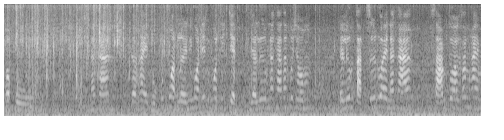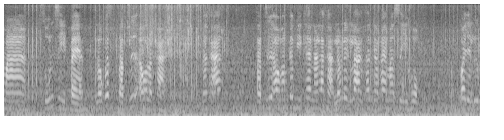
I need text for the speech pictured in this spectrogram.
พ่อปู่นะคะ ก็ให้ถูกทุกงวดเลยนี่งวดนี้เป็นงวดที่เจ็ดอย่าลืมนะคะ ท่านผู้ชมอย่าลืมตัดซื้อด้วยนะคะสามตัวท่านให้มา 048 เราก็ตัดซื้อเอาละค่ะนะคะ ตัดซื้อเอามันก็มีแค่นั้นละค่ะ แล้วเลขล่างท่านก็ให้มา 46 ก็อย่าลืม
